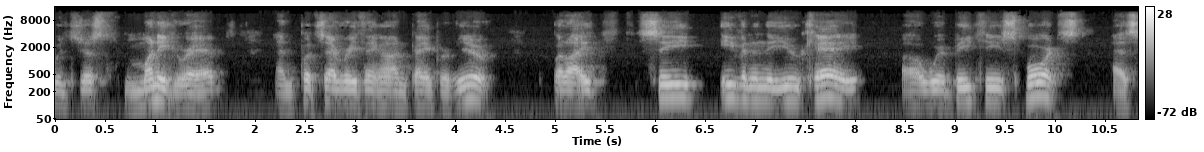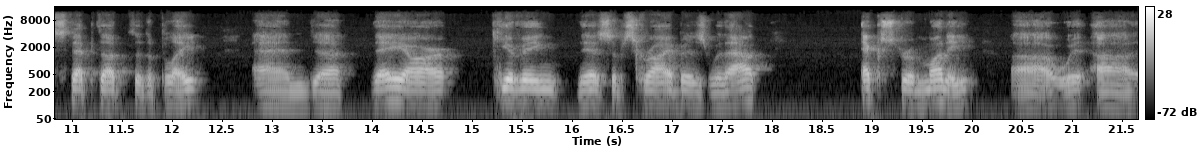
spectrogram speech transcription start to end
which just money grabs and puts everything on pay per view. But I see even in the UK uh, where BT Sports has stepped up to the plate and uh, they are giving their subscribers without extra money uh, with uh,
